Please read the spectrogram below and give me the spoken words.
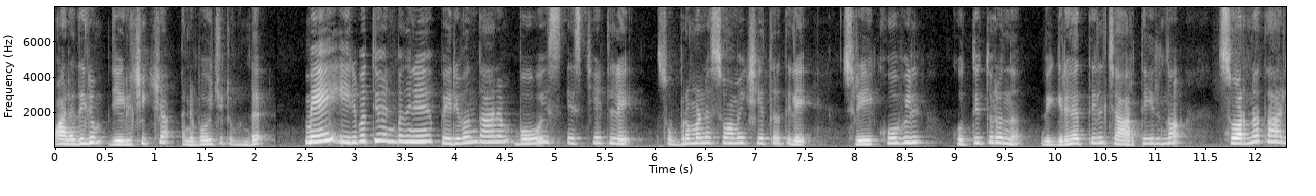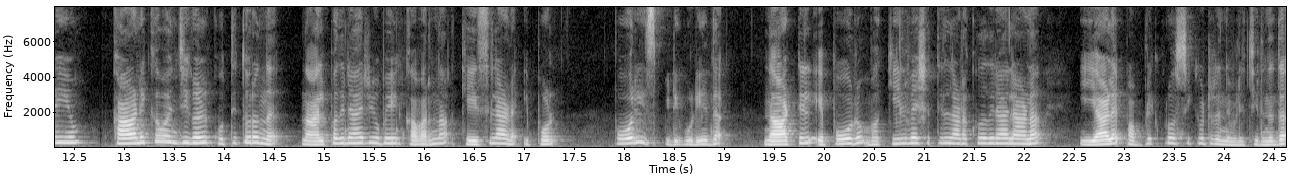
പലതിലും ജയിൽ ശിക്ഷ അനുഭവിച്ചിട്ടുമുണ്ട്. മെയ് ഇരുപത്തിയൊൻപതിന് പെരുവന്താനം ബോയ്സ് എസ്റ്റേറ്റിലെ സുബ്രഹ്മണ്യസ്വാമി ക്ഷേത്രത്തിലെ ശ്രീകോവിൽ കുത്തിത്തുറന്ന് വിഗ്രഹത്തിൽ ചാർത്തിയിരുന്ന സ്വർണതാലിയും കാണിക്കവഞ്ചികൾ കുത്തിത്തുറന്ന് നാൽപ്പതിനായിരം രൂപയും കവർന്ന കേസിലാണ് ഇപ്പോൾ പോലീസ് പിടികൂടിയത്. നാട്ടിൽ എപ്പോഴും വക്കീൽ വേഷത്തിൽ നടക്കുന്നതിനാലാണ് ഇയാളെ പബ്ലിക് പ്രോസിക്യൂട്ടർ എന്ന് വിളിച്ചിരുന്നത്.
